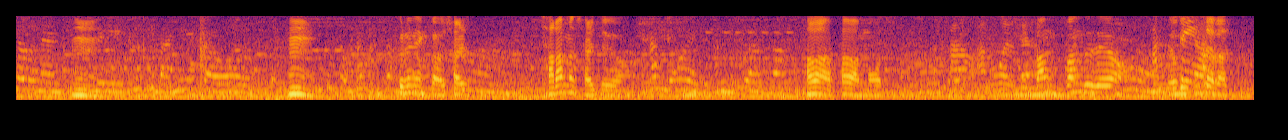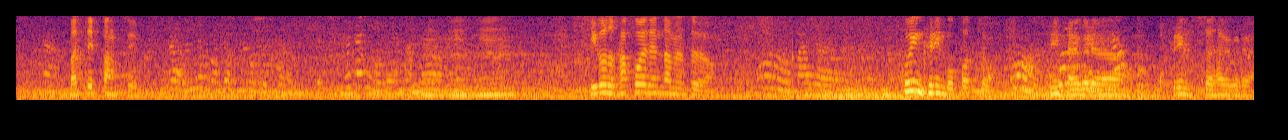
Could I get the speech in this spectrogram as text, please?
결혼한 음. 친구들이 그렇게 많이 해서 응좀 하고 싶어. 그러니까 잘 잘하면 잘 돼요 밥 먹어야지. 밥 먹고 와서. 밥밥안 먹었어 아, 안 먹어도 돼요? 빵, 빵 드세요 빵 여기 드세요. 진짜 맛, 맛집 빵집. 사장님 오면 밥 음, 먹어. 음, 음. 이거도 바꿔야 된다면서요 어 맞아요. 코인 그림 못 봤죠? 어. 그림 잘 그려요 그림 진짜 잘 그려요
